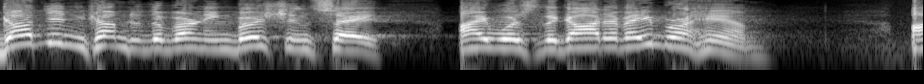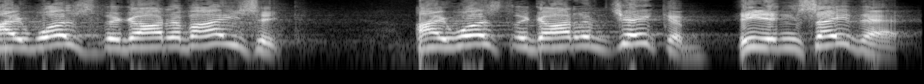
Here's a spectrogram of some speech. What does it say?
God didn't come to the burning bush and say, I was the God of Abraham. I was the God of Isaac. I was the God of Jacob. He didn't say that.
